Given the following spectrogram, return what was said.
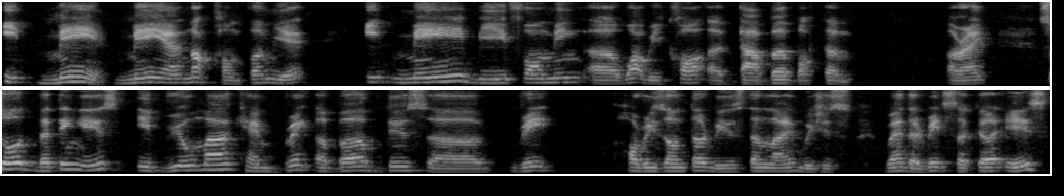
it may may uh, not confirmed yet. It may be forming uh, what we call a double bottom. All right. So the thing is, if Wilmar can break above this uh, red horizontal resistance line, which is where the red circle is,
